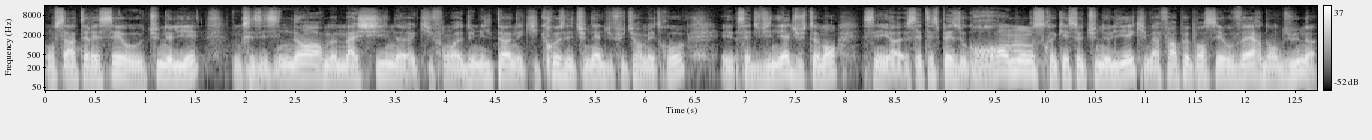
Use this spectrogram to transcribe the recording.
on s'est intéressé aux tunneliers. Donc c'est ces énormes machines qui font 2000 tonnes et qui creusent les tunnels du futur métro et cette vignette justement, c'est cette espèce de grand monstre qui est ce tunnelier qui m'a fait un peu penser au verre dans Dune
